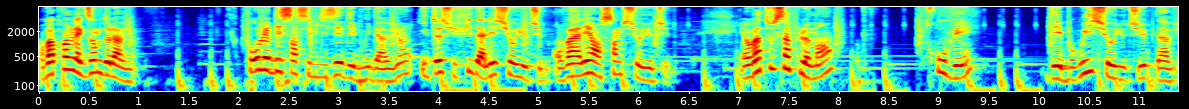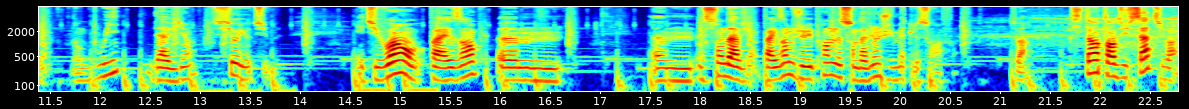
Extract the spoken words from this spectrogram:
On va prendre l'exemple de l'avion. Pour le désensibiliser des bruits d'avion, il te suffit d'aller sur YouTube. On va aller ensemble sur YouTube. Et on va tout simplement trouver des bruits sur YouTube d'avion. Donc bruit d'avion sur YouTube. Et tu vois, par exemple, euh, euh, un son d'avion. Par exemple, je vais prendre le son d'avion, je vais mettre le son à fond. Tu vois Si tu as entendu ça, tu vois.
